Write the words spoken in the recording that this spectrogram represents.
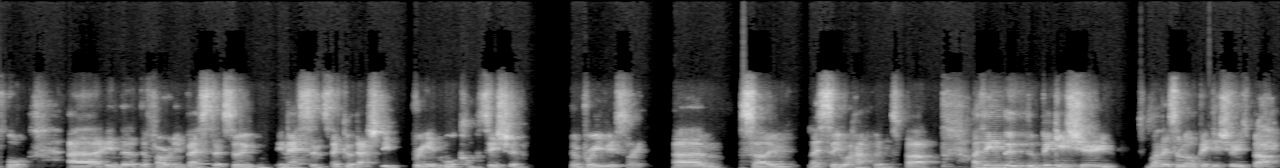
more uh, in the, the foreign investors. So in essence, they could actually bring in more competition than previously. Um, so let's see what happens. But I think the, the big issue, well, there's a lot of big issues, but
